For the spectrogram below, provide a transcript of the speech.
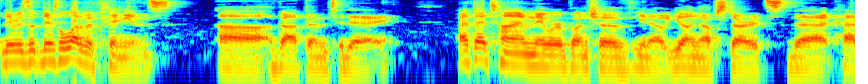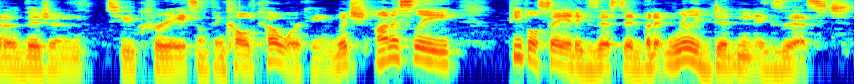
there was a, there's a lot of opinions uh, about them today. At that time, they were a bunch of you know young upstarts that had a vision to create something called co-working, which honestly people say it existed, but it really didn't exist.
